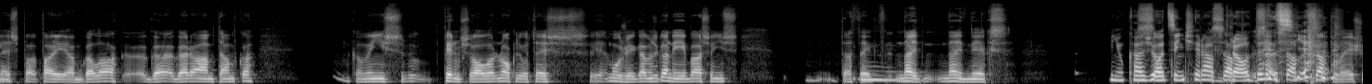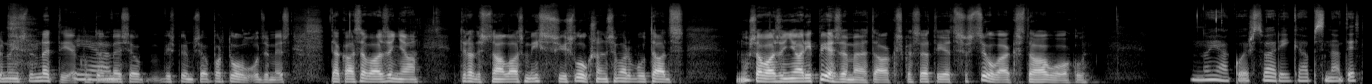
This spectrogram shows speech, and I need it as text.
mēs pārējām galā, ga, garām tam, ka, ka viņas pirms vēl var nokļūties mūžīgām ganībās, viņas, tā teikt, Mm. naid, naidnieks Viņu kā žociņš ir sap- apdraudēts. sap- jā. Saplēš, un viņas tur netiek, un Jā. tad mēs jau vispirms jau par to lūdzamies. Tā kā savā ziņā tradicionālās misas šīs lūkšanas var būt tādas, nu, savā ziņā arī piezemētākas, kas attiecas uz cilvēku stāvokli. Nu jā, ko ir svarīgi apzināties.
